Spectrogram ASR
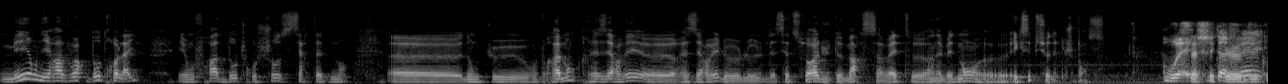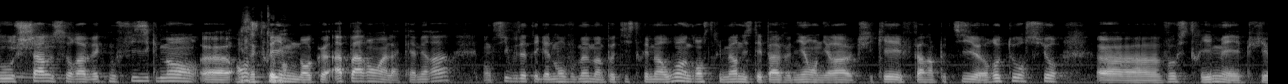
mais on ira voir d'autres lives et on fera d'autres choses certainement. Euh, donc euh, vraiment réservez, euh, le, cette soirée du 2 mars, ça va être un événement exceptionnel, je pense. Sachez que du coup, Charles sera avec nous physiquement en stream, donc apparent à la caméra. Donc si vous êtes également vous-même un petit streamer ou un grand streamer, n'hésitez pas à venir, on ira checker et faire un petit retour sur vos streams. Et puis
